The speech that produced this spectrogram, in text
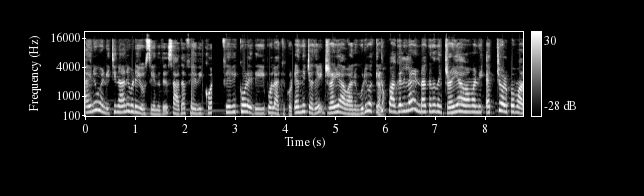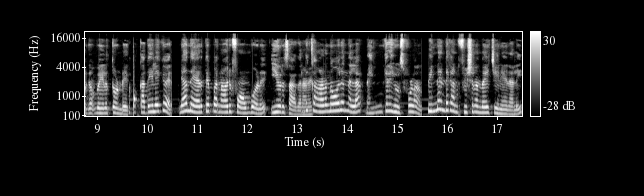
അതിനു വേണ്ടിയിട്ട് ഞാൻ ഇവിടെ യൂസ് ചെയ്യുന്നത് സാധാ ഫെവിക്കോൾ ഫെവിക്കോൾ ഇതേപോലെ ആക്കിക്കൊടുക്കും എന്നിട്ട് അത് ഡ്രൈ ആവാനും കൂടി വെക്കണം. ഇത് പകലിലാണ് ഉണ്ടാക്കുന്നത്. ഡ്രൈ ആവാൻ വേണ്ടി ഏറ്റവും എളുപ്പ മാർഗം വെയിലത്തുണ്ട് കഥയിലേക്ക് വരാം. ഞാൻ നേരത്തെ പറഞ്ഞ ഒരു ഫോം ബോർഡ് ഈ ഒരു സാധനം ഇത് കാണുന്ന പോലെ ഒന്നല്ല ഭയങ്കര യൂസ്ഫുൾ ആണ്. പിന്നെ എന്റെ കൺഫ്യൂഷൻ എന്താ വെച്ച് കഴിഞ്ഞാൽ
